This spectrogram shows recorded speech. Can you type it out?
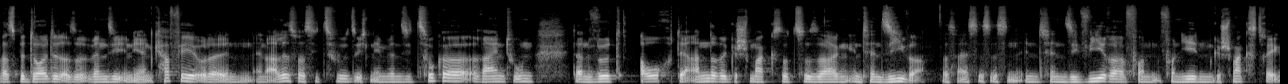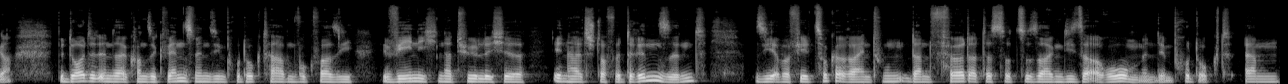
Was bedeutet also, wenn Sie in Ihren Kaffee oder in, in, alles, was Sie zu sich nehmen, wenn Sie Zucker reintun, dann wird auch der andere Geschmack sozusagen intensiver. Das heißt, es ist ein Intensivierer von, von jedem Geschmacksträger. Bedeutet in der Konsequenz, wenn Sie ein Produkt haben, wo quasi wenig natürliche Inhaltsstoffe drin sind, Sie aber viel Zucker reintun, dann fördert das sozusagen diese Aromen in dem Produkt. Ähm,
